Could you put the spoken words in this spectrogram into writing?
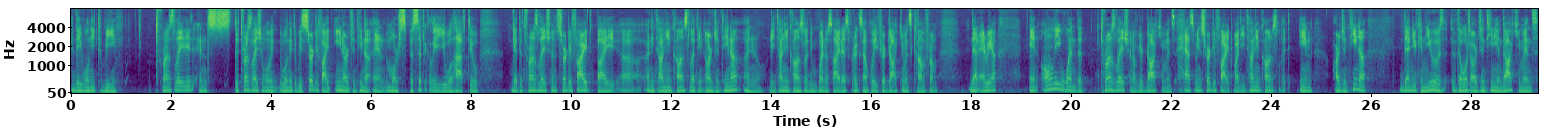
they will need to be translated, and the translation will will need to be certified in Argentina, and more specifically, you will have to get the translation certified by uh, an Italian consulate in Argentina. I don't know, the Italian consulate in Buenos Aires, for example, if your documents come from that area. And only when the translation of your documents has been certified by the Italian consulate in Argentina, then you can use those Argentinian documents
